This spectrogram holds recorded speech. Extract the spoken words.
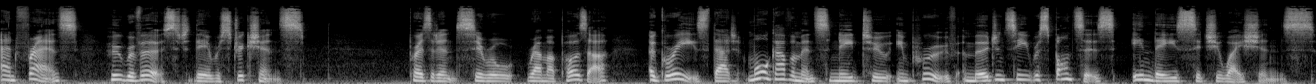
and France who reversed their restrictions. President Cyril Ramaphosa agrees that more governments need to improve emergency responses in these situations.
